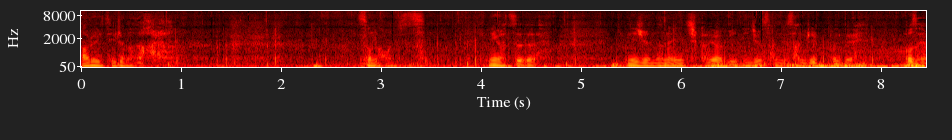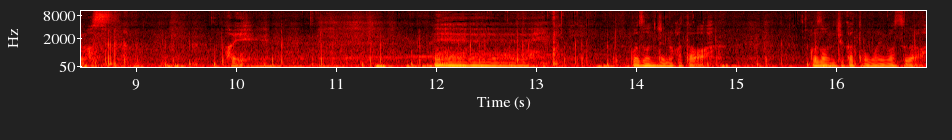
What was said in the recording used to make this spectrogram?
歩いているのだから。そんな本日。2月27日火曜日23時31分でございます。はい。えー、ご存知の方はご存知かと思いますが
